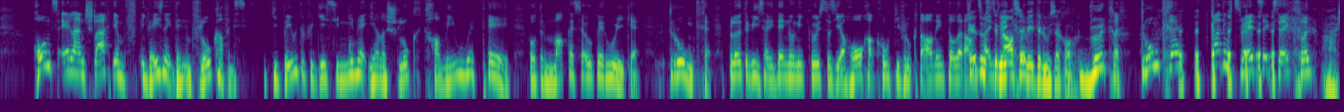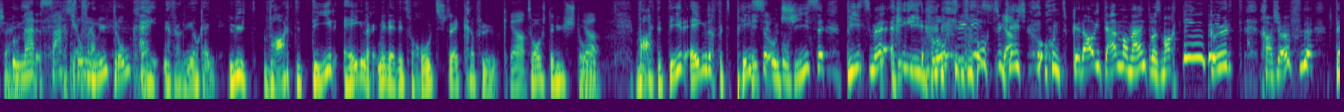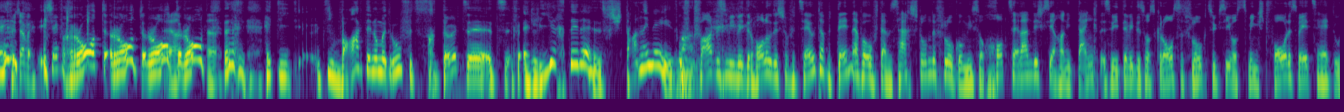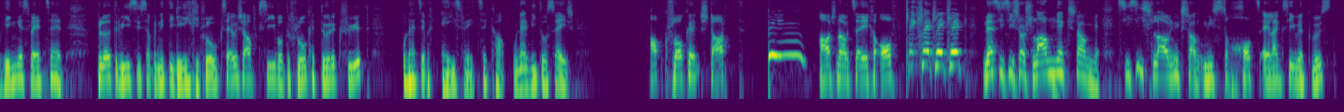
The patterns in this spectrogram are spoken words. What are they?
Hundselend schlecht. Ich, ich weiss nicht, dann im Flughafen, das, die Bilder vergesse ich nie mehr. Ich habe einen Schluck Kamillentee, der den Magen soll beruhigen soll. Trunken. Blöderweise habe ich dann noch nicht gewusst, dass ich eine hochakute Fruktanintoleranz Geht aus der Nase wieder rauskommen. Wirklich. Trunken. Gerade aufs WC gesäckelt. Ah, Scheisse. Und dann sechs Ja, Stunden allem- nichts getrunken. Hey, dann frage ich mich auch gerne. Leute, wartet ihr eigentlich, wir reden jetzt von Kurzstreckenflügen. Ja. Zwei, drei Stunden. Ja. Wartet ihr eigentlich für das Pissen und und- Schiessen, bis man Im Flugzeug im ist? Flugzeug Ja. ist? Und genau in dem Moment, was macht, ding, gehört, kannst öffnen, dann ist einfach rot, rot, rot, Ja, rot. ja. Hey, die, die warten nur drauf, es dort zu, zu erleichtern. Das verstehe ich nicht, Auf Mann. Gefahr, dass ich mich wiederhole und das schon erzählt habe, aber dann eben auf dem 6-Stunden-Flug, wo mich so kotzelend war, habe ich gedacht, es wird dann wieder so ein grosses Flugzeug sein, das zumindest vor ein WC hat und hinten ein WC hat. Blöderweise ist es aber nicht die gleiche Fluggesellschaft gewesen, die der Flug hat durchgeführt und dann hat es einfach ein WC gehabt. Und dann, wie du sagst, abgeflogen, Start, Bing! Anschnallzeichen off, klick, klick, klick, klick. Und dann sind sie schon Schlangen gestanden. Sie sind Schlangen gestanden. Und mir ist so kotzelend gewesen, weil ich gewusst,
